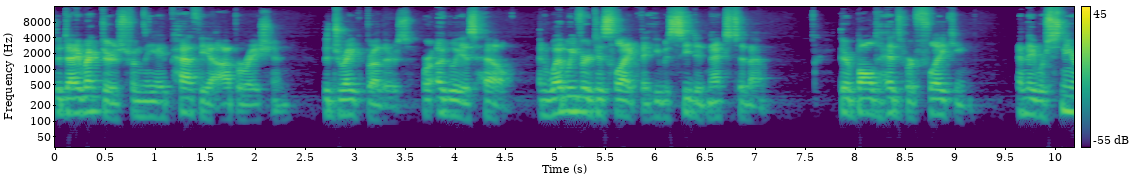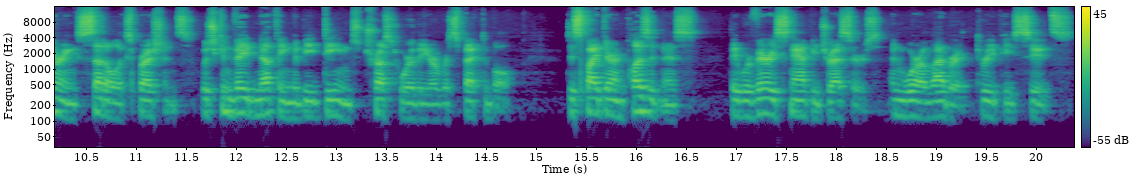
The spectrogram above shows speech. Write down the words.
The directors from the Apathia operation, the Drake brothers, were ugly as hell, and Webweaver disliked that he was seated next to them. Their bald heads were flaking, and they were sneering, subtle expressions, which conveyed nothing to be deemed trustworthy or respectable. Despite their unpleasantness, they were very snappy dressers and wore elaborate three piece suits.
